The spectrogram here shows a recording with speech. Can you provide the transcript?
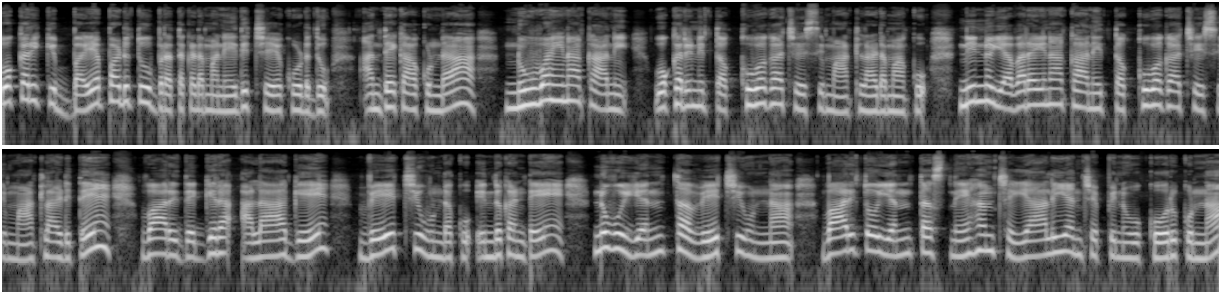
ఒకరికి భయపడుతూ బ్రతకడం అనేది చేయకూడదు. అంతేకాకుండా నువ్వైనా కానీ ఒకరిని తక్కువగా చేసి మాట్లాడమాకు. నిన్ను ఎవరైనా కానీ తక్కువగా చేసి మాట్లాడితే వారి దగ్గర అలాగే వేచి ఉండకు. ఎందుకంటే నువ్వు ఎంత వేచి ఉన్నా వారితో ఎంత స్నేహం చెయ్యాలి అని చెప్పి నువ్వు కోరుకున్నా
